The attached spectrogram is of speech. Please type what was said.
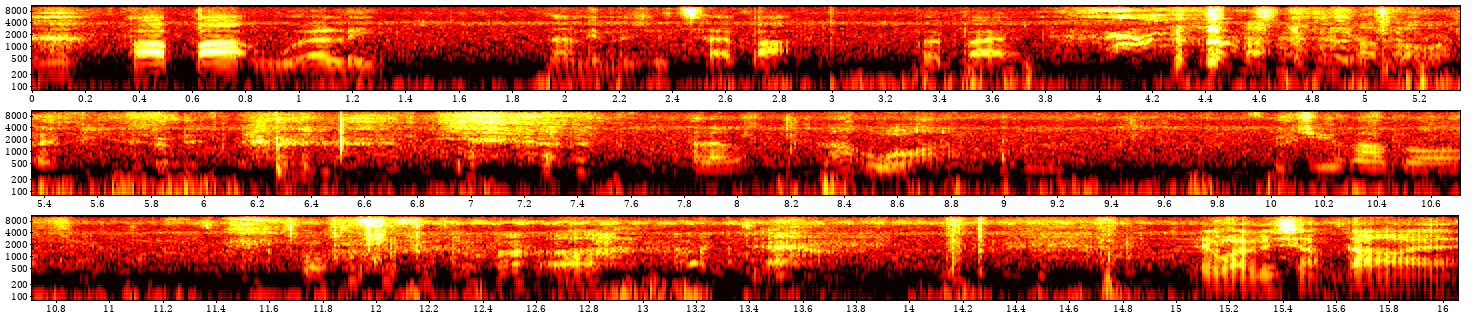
八八五二零，那你们去猜吧，拜拜。Hello，那我，嗯，一句话不？啊，这样。哎，我还没想到哎。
